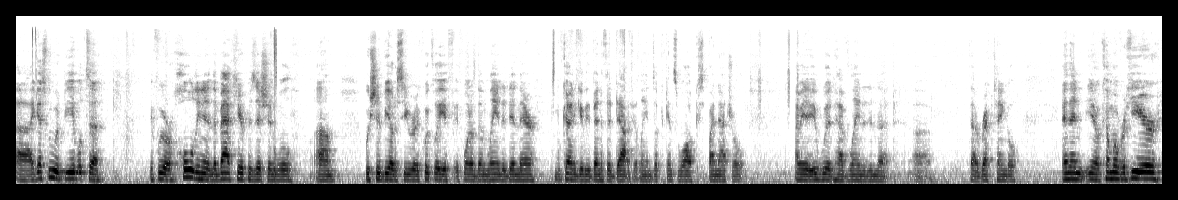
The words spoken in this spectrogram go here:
uh, I guess we would be able to, if we were holding it in the back here position, we'll, um, we should be able to see really quickly if, if one of them landed in there. We'll kind of give you the benefit of doubt if it lands up against the wall, because by natural, I mean, it would have landed in that, uh, that rectangle. And then, you know, come over here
